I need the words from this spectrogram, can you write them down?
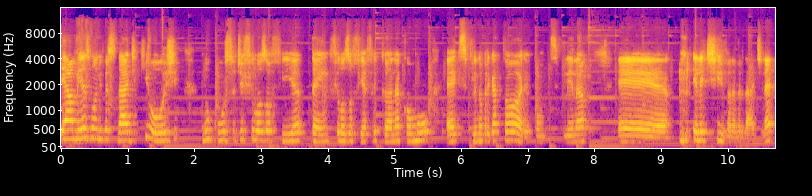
é a mesma universidade que hoje, no curso de filosofia, tem filosofia africana como é, disciplina obrigatória, como disciplina é, eletiva, na verdade, né?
